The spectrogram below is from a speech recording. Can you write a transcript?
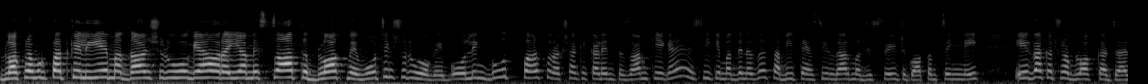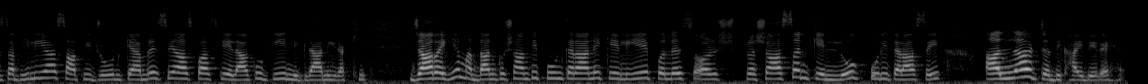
ब्लॉक प्रमुख पद के लिए मतदान शुरू हो गया और अय्या में सात ब्लॉक में वोटिंग शुरू हो गई। पोलिंग बूथ पर सुरक्षा के कड़े इंतज़ाम किए गए। इसी के मद्देनजर सभी तहसीलदार मजिस्ट्रेट गौतम सिंह ने एरवा कटरा ब्लॉक का जायजा भी लिया। साथ ही ड्रोन कैमरे से आसपास के इलाकों की निगरानी रखी जा रही है। मतदान को शांतिपूर्ण कराने के लिए पुलिस और प्रशासन के लोग पूरी तरह से अलर्ट दिखाई दे रहे हैं।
